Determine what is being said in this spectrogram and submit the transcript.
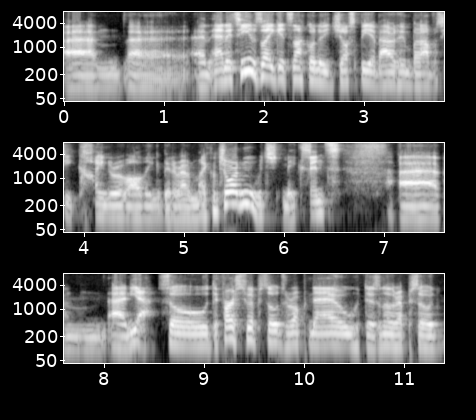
um, uh, and and it seems like it's not going to just be about him, but obviously kind of revolving a bit around Michael Jordan, which makes sense. Um, and yeah, so the first two episodes are up now. There's another episode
